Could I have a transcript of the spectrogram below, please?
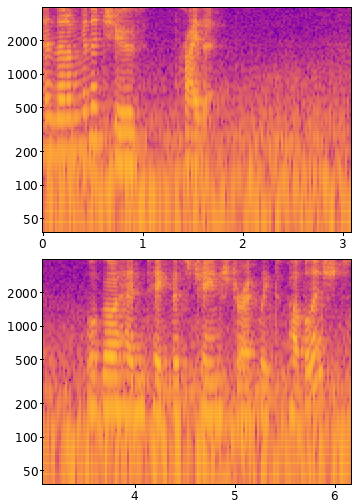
and then I'm going to choose private. We'll go ahead and take this change directly to published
